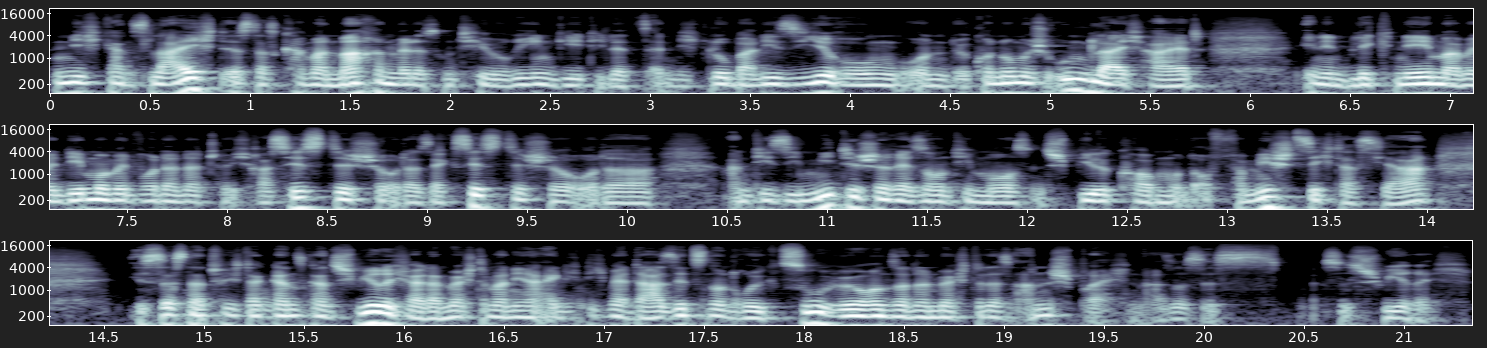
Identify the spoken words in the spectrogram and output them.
nicht ganz leicht ist. Das kann man machen, wenn es um Theorien geht, die letztendlich Globalisierung und ökonomische Ungleichheit in den Blick nehmen. Aber in dem Moment, wo dann natürlich rassistische oder sexistische oder antisemitische Ressentiments ins Spiel kommen und oft vermischt sich das ja, ist das natürlich dann ganz, ganz schwierig, weil da möchte man ja eigentlich nicht mehr da sitzen und ruhig zuhören, sondern möchte das ansprechen. Also es ist, es ist schwierig.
